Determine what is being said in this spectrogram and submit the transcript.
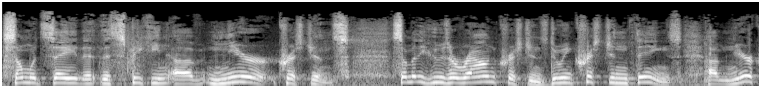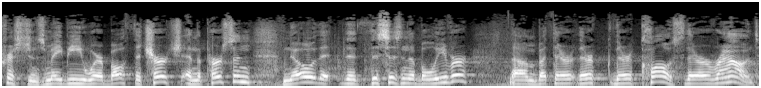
Some would say that this speaking of near Christians, somebody who's around Christians, doing Christian things. Um, near Christians may be where both the church and the person know that, that this isn't a believer, um, but they're, they're, they're close, they're around.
